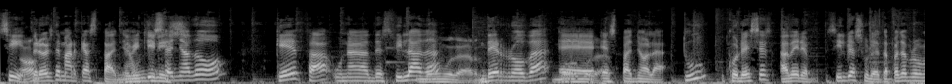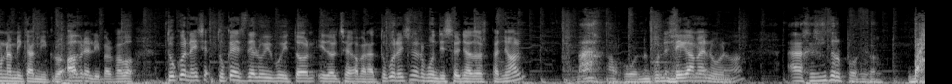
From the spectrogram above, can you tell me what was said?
Sí, No? però és de marca Espanya. De Un biquinis. dissenyador que fa una desfilada de roba eh, espanyola. Tu coneixes... A veure, Sílvia Soler, te pots una mica al micro. Obre-li, per favor. Tu, coneixes, tu que és de Louis Vuitton i Dolce Gabbana, tu coneixes algun dissenyador espanyol? Va, algun, en coneixem. Dígame en un. No? A Jesús del Pozo. Va,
